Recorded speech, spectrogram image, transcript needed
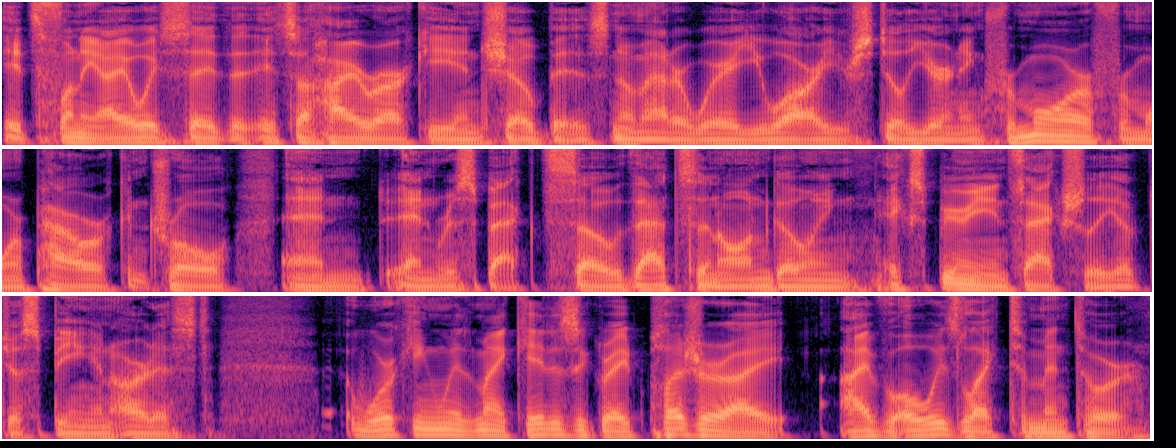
it's funny. I always say that it's a hierarchy in showbiz. No matter where you are, you're still yearning for more, for more power, control, and and respect. So that's an ongoing experience, actually, of just being an artist. Working with my kid is a great pleasure. I I've always liked to mentor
